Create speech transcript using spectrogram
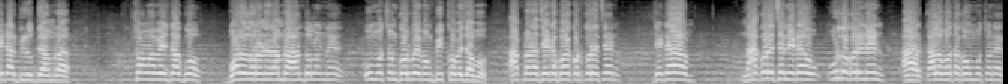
এটার বিরুদ্ধে আমরা সমাবেশ ডাকবো, বড় ধরনের আমরা আন্দোলনে উন্মোচন করব এবং বিক্ষোভে যাব। আপনারা যেটা বয়কট করেছেন, যেটা না করেছেন এটা ঊর্ধ্ব করে নেন, আর কালো পতাকা উন্মোচনের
